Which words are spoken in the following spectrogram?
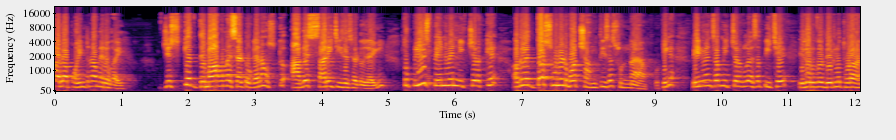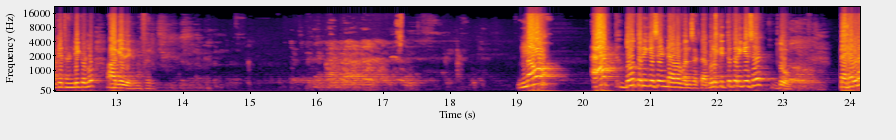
वाला पॉइंट ना मेरे भाई जिसके दिमाग में सेट हो गया ना उसके आगे सारी चीजें सेट हो जाएगी तो प्लीज पेन वेन नीचे रख के अगले दस मिनट बहुत शांति से सुनना है आपको ठीक है पेन वेन सब नीचे रख लो ऐसा पीछे इधर उधर देख लो थोड़ा आंखें ठंडी कर लो आगे देखना फिर नौ एक्ट दो तरीके से इंडिया में बन सकता है बोले कितने तरीके से दो पहला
